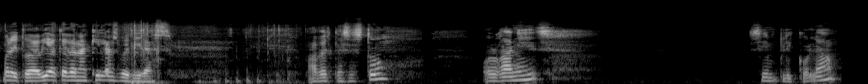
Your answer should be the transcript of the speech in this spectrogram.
Bueno, y todavía quedan aquí las bebidas. A ver qué es esto. Organic. Simple Cola.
